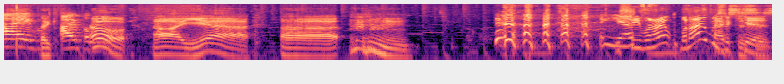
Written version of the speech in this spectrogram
I Like, I believe. oh, uh, yeah. Uh, You yes. see, when I when I was a kid,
